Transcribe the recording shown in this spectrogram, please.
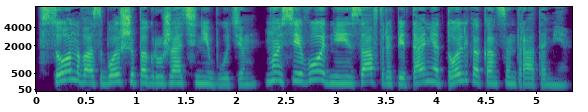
В сон вас больше погружать не будем, но сегодня и завтра питание только концентратами».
